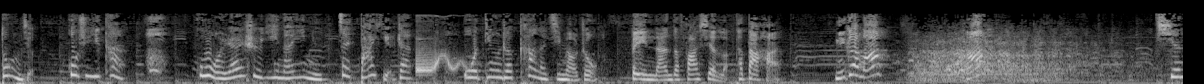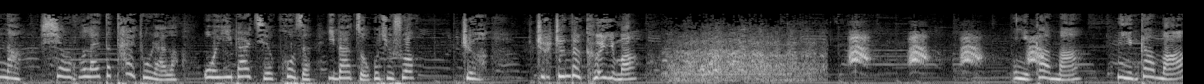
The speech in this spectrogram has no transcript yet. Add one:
动静，过去一看，果然是一男一女在打野战。我盯着看了几秒钟，被男的发现了，他大喊：“你干嘛？啊！”天哪，幸福来的太突然了！我一边解裤子一边走过去说：“这，这真的可以吗？”啊啊啊你干嘛？你干嘛？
